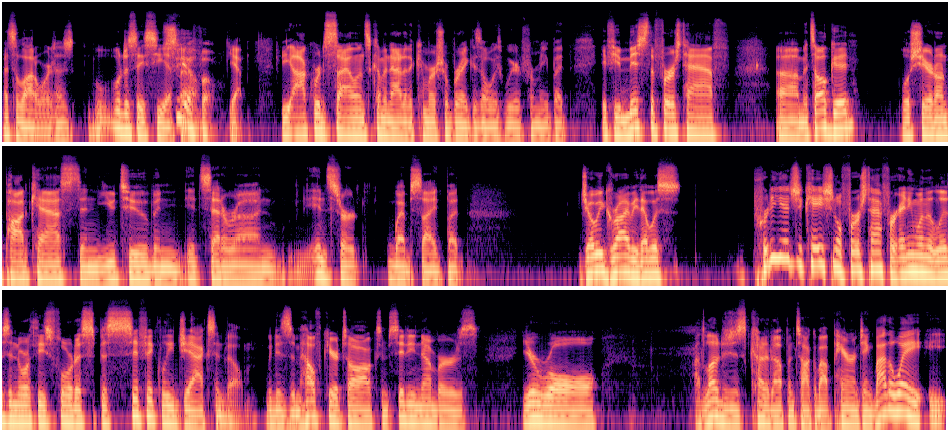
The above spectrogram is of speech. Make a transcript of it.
That's a lot of words. Was- we'll we'll just say CFO. CFO. Yeah. The awkward silence coming out of the commercial break is always weird for me. But if you missed the first half, um, it's all good. We'll share it on podcasts and YouTube and et cetera and insert website. But Joey Greive, that was pretty educational first half for anyone that lives in Northeast Florida, specifically Jacksonville. We did some healthcare talk, some city numbers, your role. I'd love to just cut it up and talk about parenting. By the way,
